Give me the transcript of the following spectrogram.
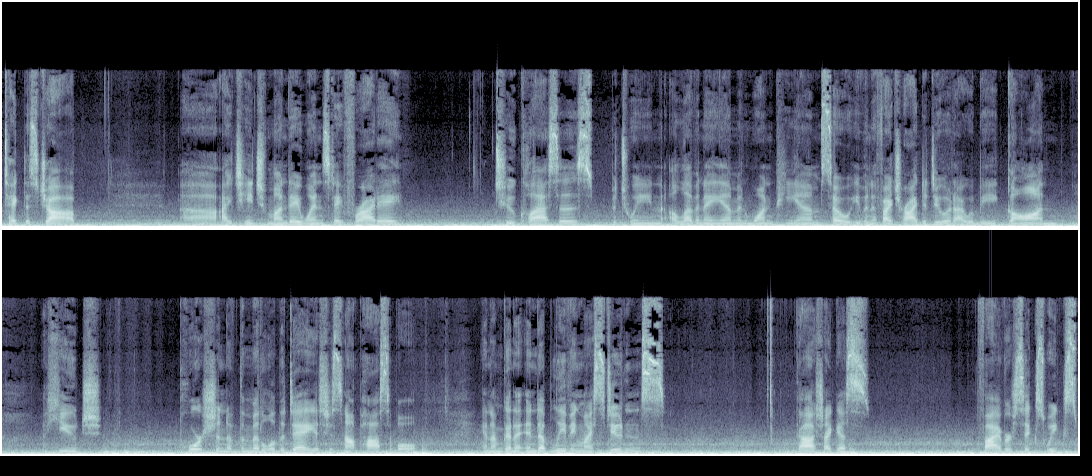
take this job. Uh, I teach Monday, Wednesday, Friday, two classes between 11 a.m. and 1 p.m. So even if I tried to do it, I would be gone a huge portion of the middle of the day. It's just not possible. And I'm going to end up leaving my students, gosh, I guess five or six weeks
